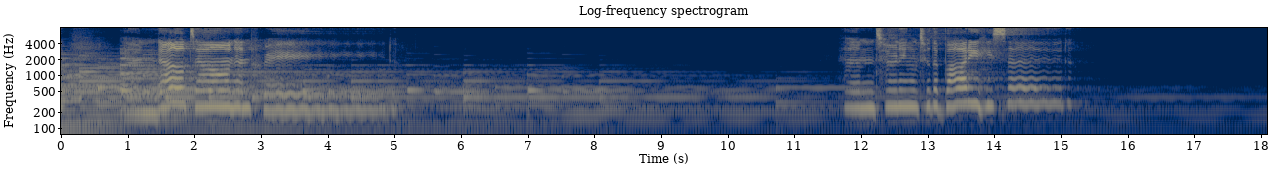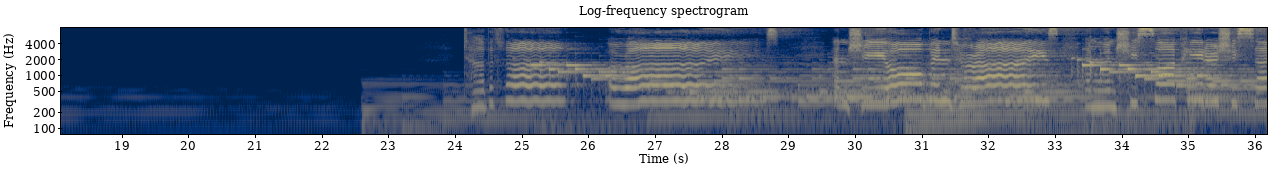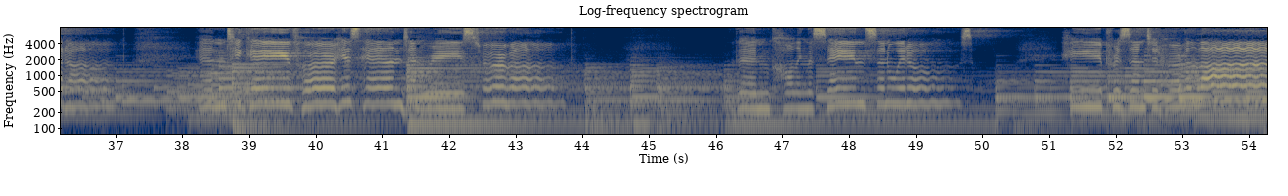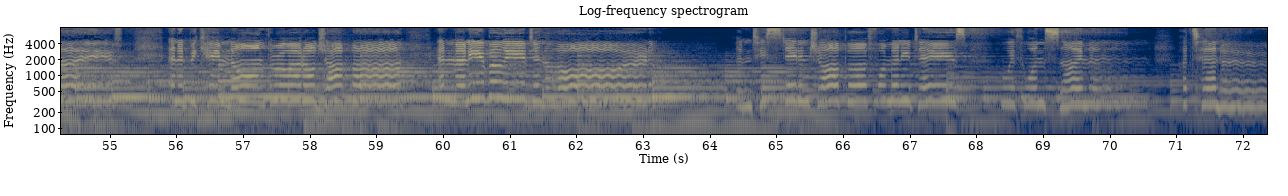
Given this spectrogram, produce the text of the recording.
and knelt down and prayed. And turning to the body, he said, Tabitha, arise. She sat up. And he gave her his hand and raised her up. Then, calling the saints and widows, he presented her alive, and it became known for many days with one Simon, a tanner.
